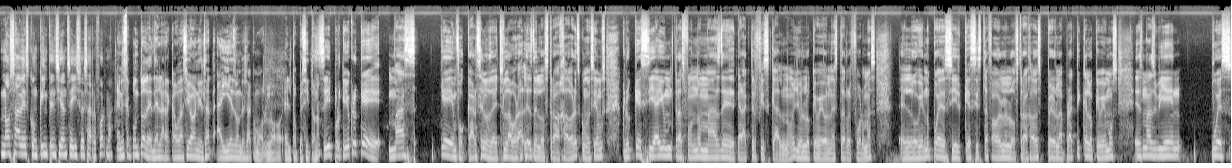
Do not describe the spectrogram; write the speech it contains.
no sabes con qué intención se hizo esa reforma. En ese punto de, de la recaudación y el SAT, ahí es donde está como lo- el topecito, ¿no? Sí, porque yo creo que más que enfocarse en los derechos laborales de los trabajadores, como decíamos, creo que sí hay un trasfondo más de carácter fiscal, ¿no? Yo lo que veo en estas reformas, el gobierno puede decir que sí está a favor de los trabajadores, pero en la práctica lo que vemos es más bien, pues,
